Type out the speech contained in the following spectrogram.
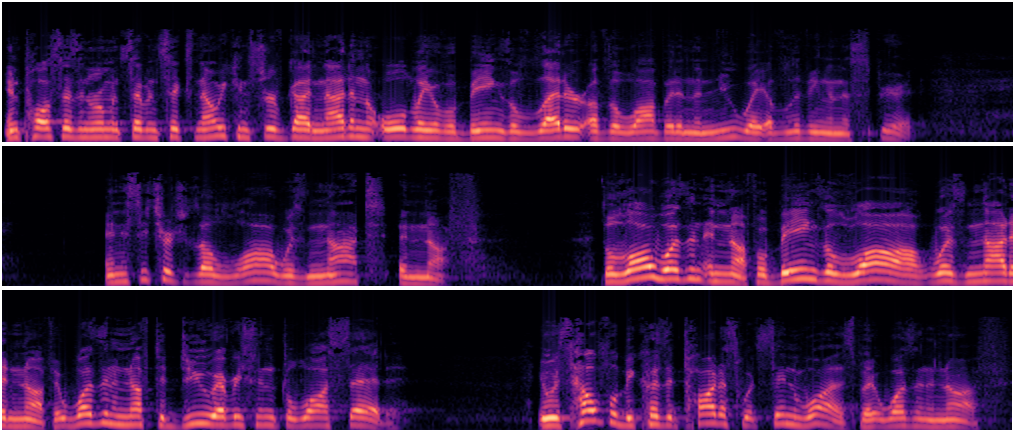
And Paul says in Romans 7 6, now we can serve God not in the old way of obeying the letter of the law, but in the new way of living in the Spirit. And you see, church, the law was not enough. The law wasn't enough. Obeying the law was not enough. It wasn't enough to do everything that the law said. It was helpful because it taught us what sin was, but it wasn't enough.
